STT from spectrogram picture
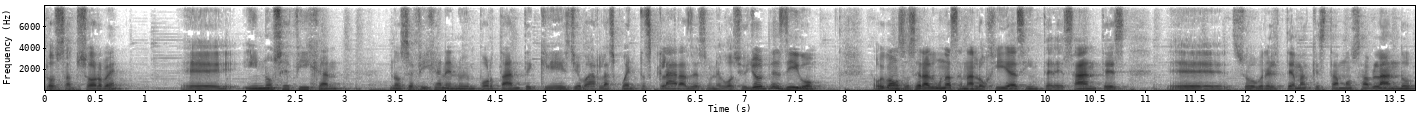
los absorbe eh, y no se fijan, no se fijan en lo importante que es llevar las cuentas claras de su negocio. Yo les digo, hoy vamos a hacer algunas analogías interesantes eh, sobre el tema que estamos hablando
